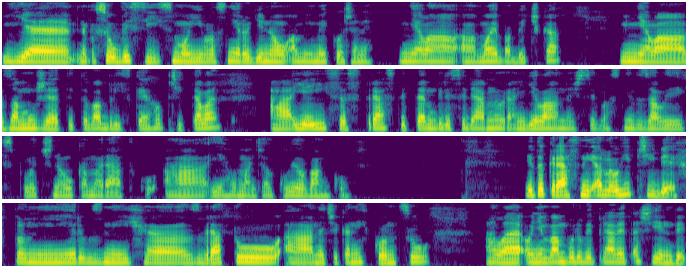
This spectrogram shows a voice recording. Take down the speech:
je, nebo souvisí s mojí vlastně rodinou a mými kořeny. Měla moje babička, měla za muže Titova blízkého přítele, a její sestra s Titem kdysi dávno randila, než si vlastně vzal jejich společnou kamarádku a jeho manželku Jovanku. Je to krásný a dlouhý příběh, plný různých eh, zvratů a nečekaných konců, ale o něm vám budu vyprávět až jindy.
